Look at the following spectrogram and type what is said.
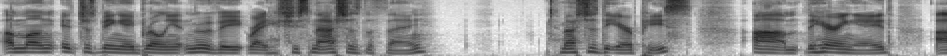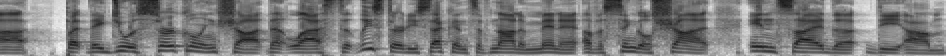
among it just being a brilliant movie, right? She smashes the thing, smashes the earpiece, um, the hearing aid. Uh, but they do a circling shot that lasts at least 30 seconds, if not a minute, of a single shot inside the the um,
